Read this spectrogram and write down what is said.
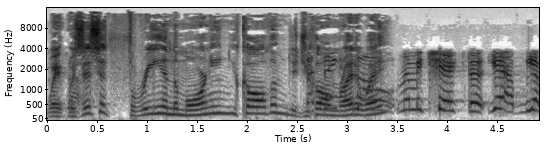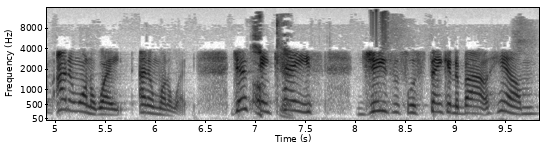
Wait, was this at three in the morning? You called them? Did you I call them right so. away? Let me check the. Yeah, yeah. I didn't want to wait. I didn't want to wait. Just in case Jesus was thinking about him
